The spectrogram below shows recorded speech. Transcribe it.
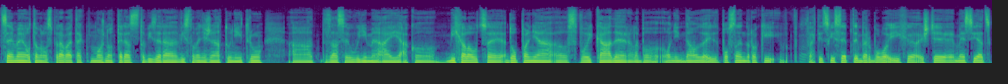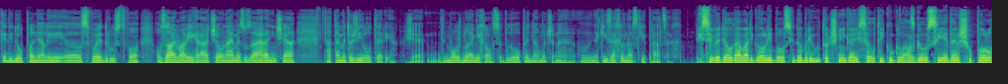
chceme o tom rozprávať, tak možno teraz to vyzerá vyslovene, že na tú Nitru a zase uvidíme aj ako Michalovci Košce doplňa e, svoj káder, lebo oni naozaj posledné roky, fakticky september bolo ich e, ešte mesiac, kedy doplňali e, svoje družstvo o zaujímavých hráčov, najmä zo zahraničia a tam je to vždy lotéria. Že možno aj Michalovce budú opäť namočené v nejakých záchranárskych prácach. Ty si vedel dávať góly, bol si dobrý útočník, aj Celticu Glasgow si jeden šupol,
